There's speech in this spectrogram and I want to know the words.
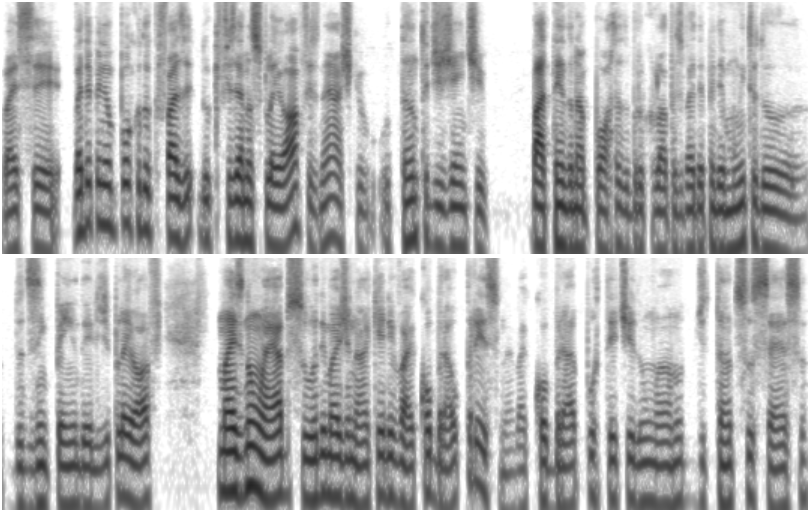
Vai ser, vai depender um pouco do que fazer, do que fizer nos playoffs, né? Acho que o, o tanto de gente batendo na porta do Brook Lopes vai depender muito do, do desempenho dele de playoff mas não é absurdo imaginar que ele vai cobrar o preço, né? Vai cobrar por ter tido um ano de tanto sucesso,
